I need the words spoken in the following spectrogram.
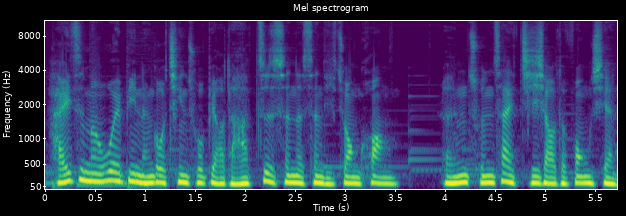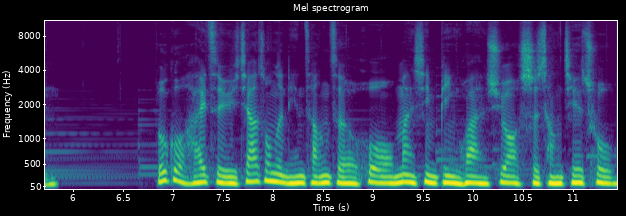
孩子们未必能够清楚表达自身的身体状况，仍存在极小的风险。如果孩子与家中的年长者或慢性病患需要时常接触，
